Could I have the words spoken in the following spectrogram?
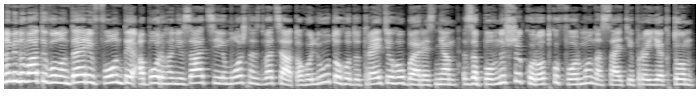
Номінувати волонтерів, фонди або організації можна з 20 лютого до 3 березня, заповнивши коротку форму на сайті проєкту.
